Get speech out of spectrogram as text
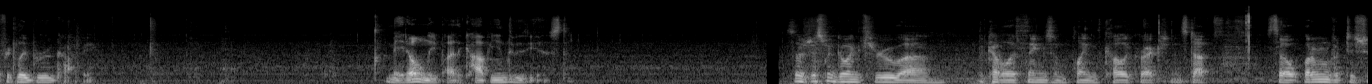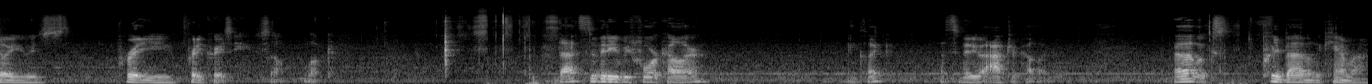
Perfectly brewed coffee. Made only by the coffee enthusiast. So I've just been going through um, a couple of things and playing with color correction and stuff. So what I'm about to show you is pretty, pretty crazy. So look. That's the video before color. And click. That's the video after color. Now that looks pretty bad on the camera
